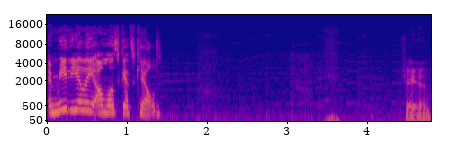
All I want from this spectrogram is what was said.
immediately almost gets killed. Jaiden.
